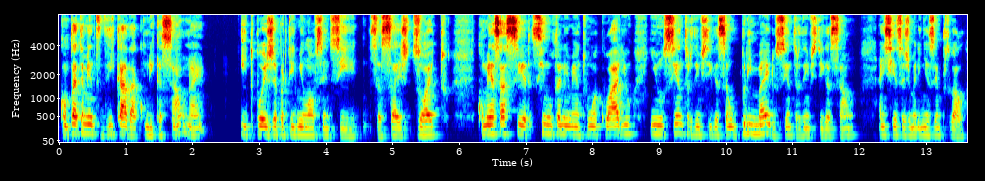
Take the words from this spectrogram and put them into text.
completamente dedicado à comunicação, não é? E depois, a partir de 1916, 18, começa a ser simultaneamente um aquário e um centro de investigação, o primeiro centro de investigação em ciências marinhas em Portugal.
